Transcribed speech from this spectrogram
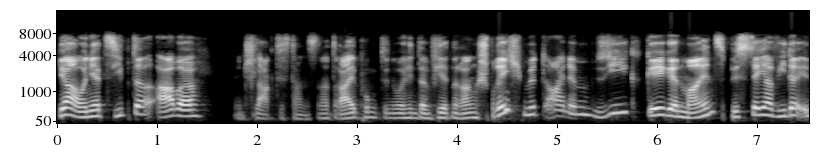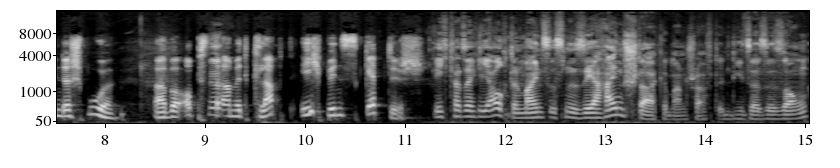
Ja, und jetzt siebter, aber in Schlagdistanz. Ne? Drei Punkte nur hinterm vierten Rang. Sprich, mit einem Sieg gegen Mainz bist du ja wieder in der Spur. Aber ob es ja. damit klappt, ich bin skeptisch. Ich tatsächlich auch, denn Mainz ist eine sehr heimstarke Mannschaft in dieser Saison,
